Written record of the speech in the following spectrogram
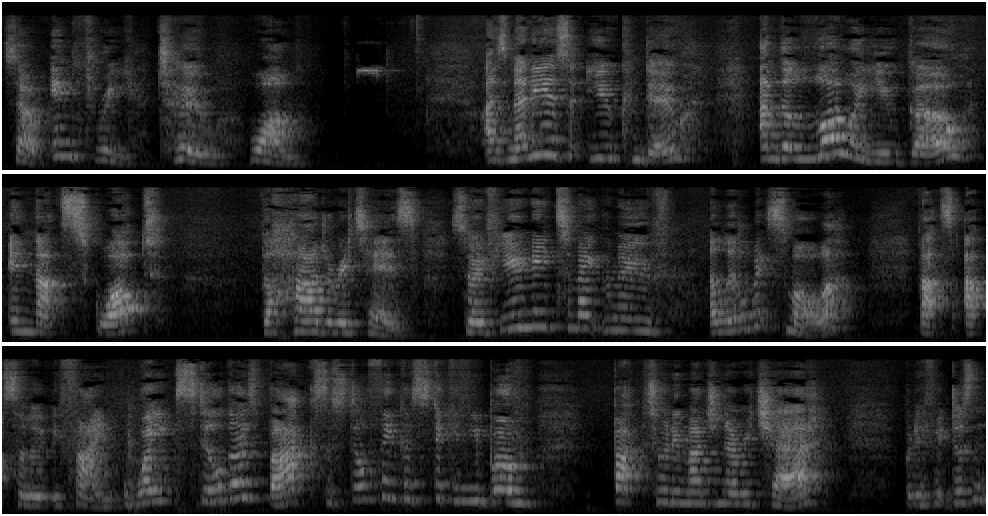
So in three, two, one. As many as you can do, and the lower you go in that squat, the harder it is. So if you need to make the move a little bit smaller, that's absolutely fine. Weight still goes back, so still think of sticking your bum back to an imaginary chair. But if it doesn't,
